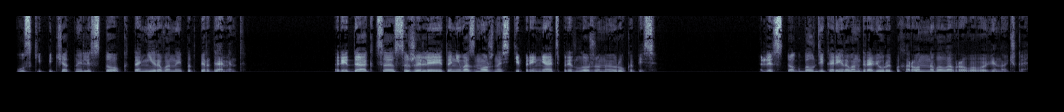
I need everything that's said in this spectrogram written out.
узкий печатный листок, тонированный под пергамент. Редакция сожалеет о невозможности принять предложенную рукопись. Листок был декорирован гравюрой похоронного лаврового веночка.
